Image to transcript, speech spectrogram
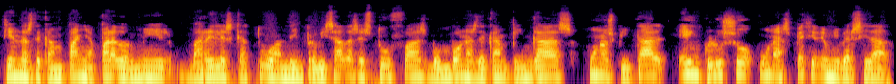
Tiendas de campaña para dormir, barriles que actúan de improvisadas estufas, bombonas de camping gas, un hospital e incluso una especie de universidad.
